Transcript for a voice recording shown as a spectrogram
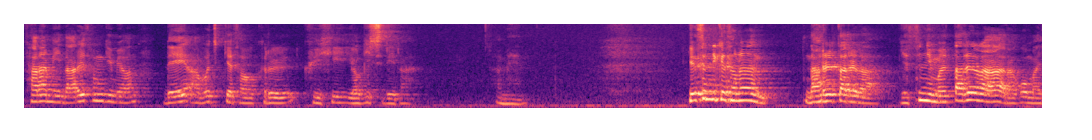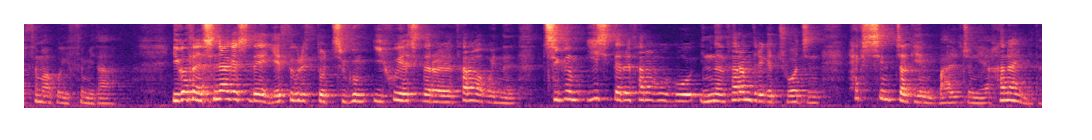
사람이 나를 섬기면 내 아버지께서 그를 귀히 여기시리라. 아멘. 예수님께서는 나를 따르라, 예수님을 따르라 라고 말씀하고 있습니다. 이것은 신약의 시대 예수 그리스도 죽음 이후의 시대를 살아가고 있는 지금 이 시대를 살아가고 있는 사람들에게 주어진 핵심적인 말 중에 하나입니다.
